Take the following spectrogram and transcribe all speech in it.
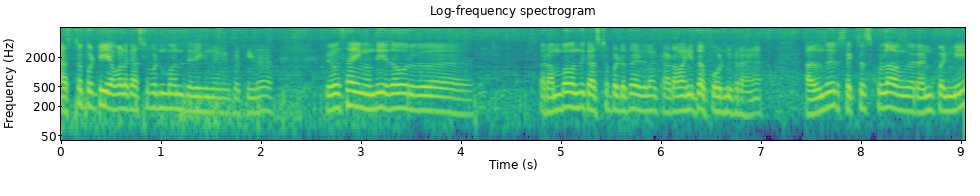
கஷ்டப்பட்டு எவ்வளோ கஷ்டப்பட்டுமான்னு தெரியுங்க எனக்கு பார்த்தீங்களா? விவசாயிங்க வந்து ஏதோ ஒரு ரொம்ப வந்து கஷ்டப்பட்டு தான் இதெல்லாம் கடை வாங்கி தான் போட்டுக்கிறாங்க அது வந்து சக்ஸஸ்ஃபுல்லாக அவங்க ரன் பண்ணி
